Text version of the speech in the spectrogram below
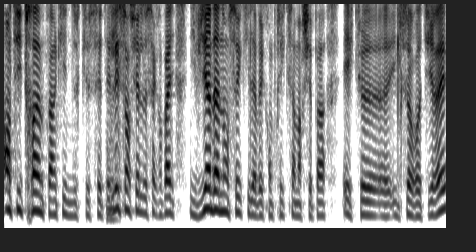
anti-Trump, hein, qui, que c'était mm. l'essentiel de sa campagne, il vient d'annoncer qu'il avait compris que ça marchait pas et qu'il il se retirait.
